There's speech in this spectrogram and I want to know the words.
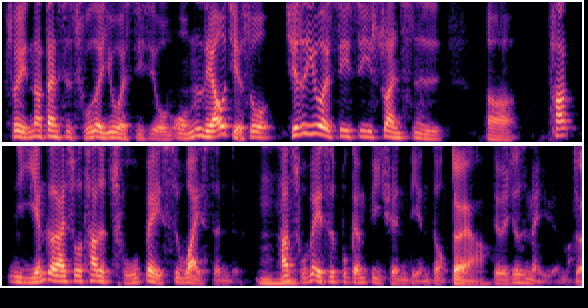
所以那但是除了 USDC，我们我们了解说，其实 USDC 算是呃，它你严格来说，它的储备是外生的，嗯，它储备是不跟币圈联动，对啊，对不对？就是美元嘛。对。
